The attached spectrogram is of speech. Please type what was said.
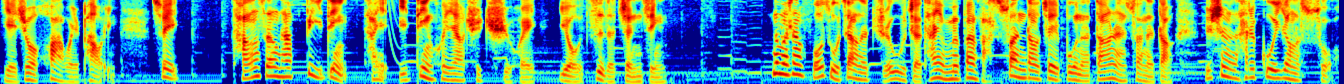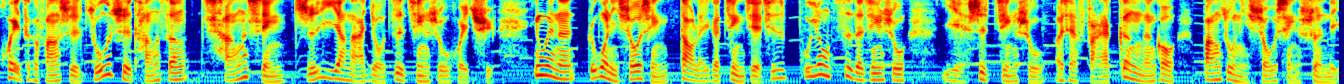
也就化为泡影。所以，唐僧他必定，他也一定会要去取回有字的真经。那么，像佛祖这样的觉悟者，他有没有办法算到这一步呢？当然算得到。于是呢，他就故意用了索贿这个方式，阻止唐僧强行执意要拿有字经书回去。因为呢，如果你修行到了一个境界，其实不用字的经书也是经书，而且反而更能够帮助你修行顺利。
